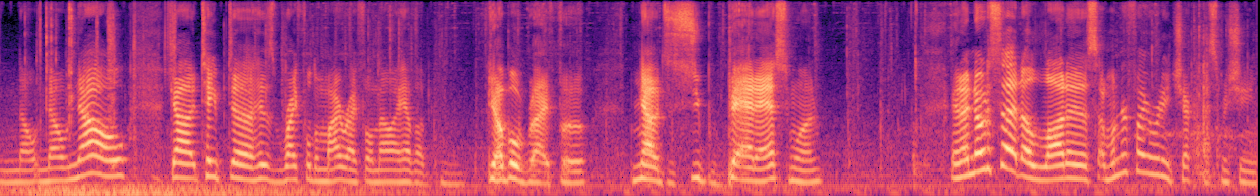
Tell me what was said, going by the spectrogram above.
No, no, no! Got taped uh, his rifle to my rifle. Now I have a double rifle. Now it's a super badass one. And I noticed that a lot of... I wonder if I already checked this machine.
